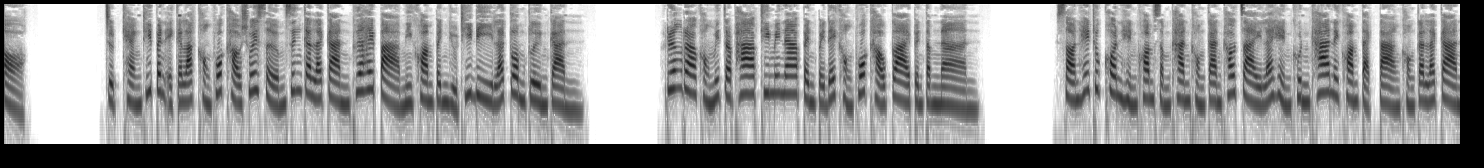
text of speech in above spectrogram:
ออก จุดแข็งที่เป็นเอกลักษณ์ของพวกเขาช่วยเสริมซึ่งกันและกันเพื่อให้ป่ามีความเป็นอยู่ที่ดีและกลมกลืนกัน เรื่องราวของมิตรภาพที่ไม่น่าเป็นไปได้ของพวกเขากลายเป็นตำนาน สอนให้ทุกคนเห็นความสำคัญของการเข้าใจและเห็นคุณค่าในความแตกต่างของกันและกัน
